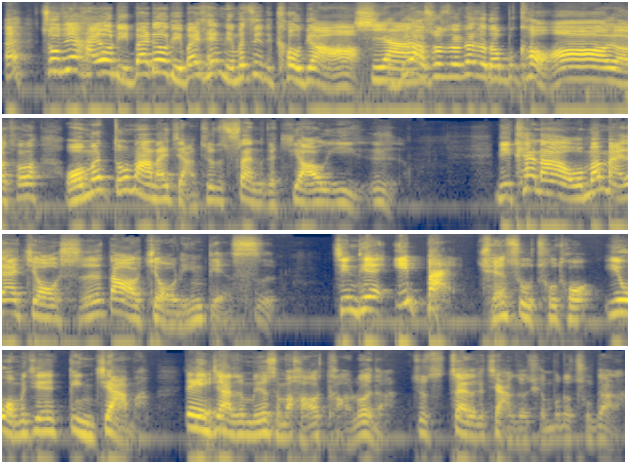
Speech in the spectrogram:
哎，中间还有礼拜六、礼拜天，你们自己扣掉啊。是啊，不要说说那个都不扣哦哟，从我们通常来讲就是算那个交易日。你看到、啊、我们买在九十到九零点四，今天一百全数出脱，因为我们今天定价嘛。定价就没有什么好讨论的，就是在这个价格全部都出掉了。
